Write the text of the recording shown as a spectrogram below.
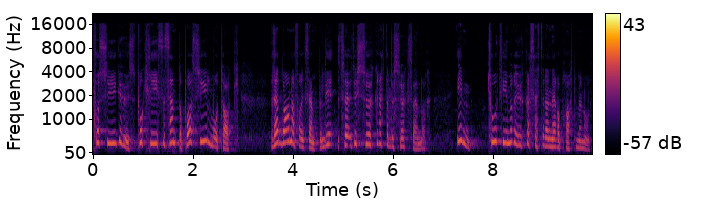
på sykehus, på krisesenter, på asylmottak. Redd Barna f.eks. De, de søker etter besøksvenner. Inn to timer i uka, sette deg ned og prate med noen.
